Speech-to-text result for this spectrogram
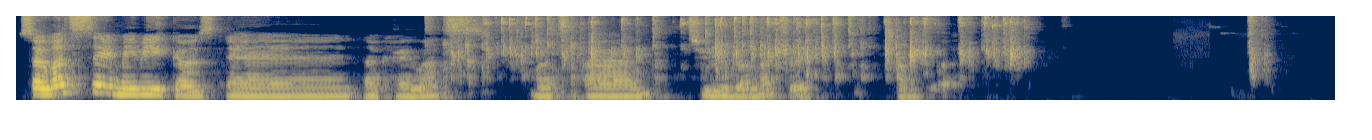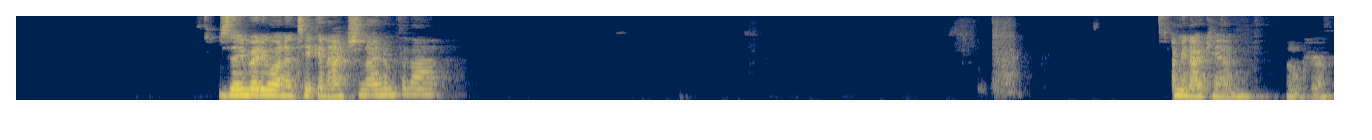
So let's say maybe it goes in, okay, let's let's add to the metric template. Does anybody want to take an action item for that? I mean, I can. I don't care.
